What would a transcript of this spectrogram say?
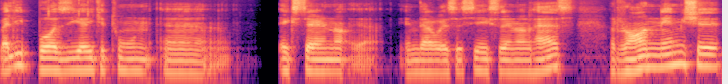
ولی بازیایی که تو اون external این در SSD external هست run نمیشه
